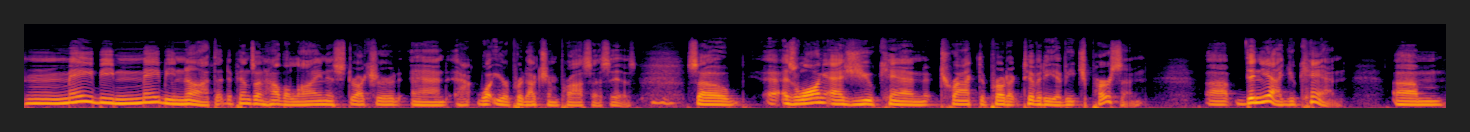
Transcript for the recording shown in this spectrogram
Maybe, maybe not. That depends on how the line is structured and what your production process is. Mm-hmm. So, as long as you can track the productivity of each person, uh, then yeah, you can. Um,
